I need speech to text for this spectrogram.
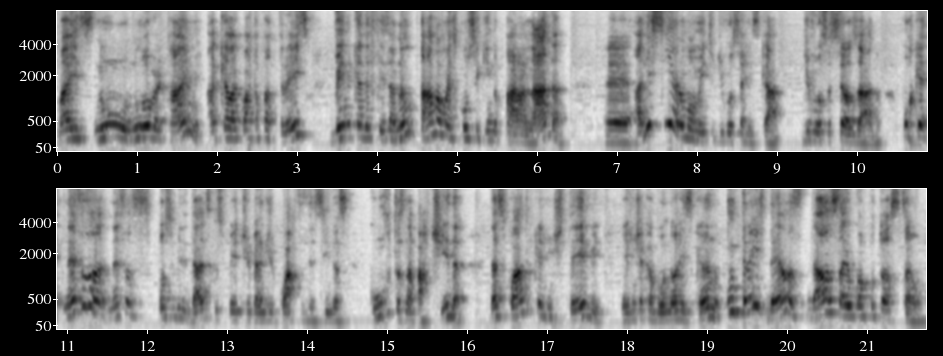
Mas no, no overtime, aquela quarta para três, vendo que a defesa não estava mais conseguindo parar nada, é, ali sim era o momento de você arriscar, de você ser ousado. Porque nessas, nessas possibilidades que os Peitos tiveram de quartas descidas curtas na partida, das quatro que a gente teve, e a gente acabou não arriscando, em três delas, Dallas saiu com a pontuação.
